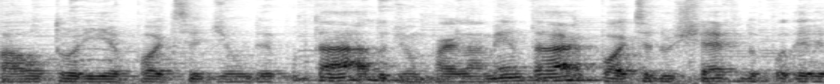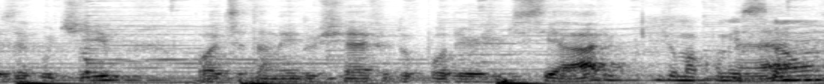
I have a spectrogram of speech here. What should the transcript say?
A autoria pode ser de um deputado, de um parlamentar, pode ser do chefe do Poder Executivo, pode ser também do chefe do Poder Judiciário. De uma comissão. Né?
